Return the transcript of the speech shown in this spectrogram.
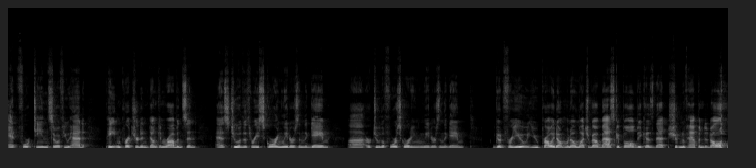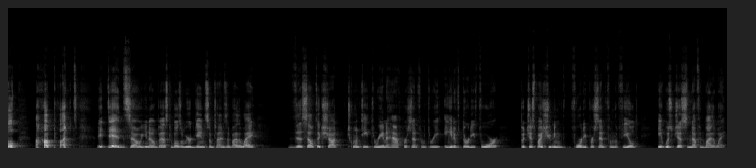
at 14. So if you had Payton Pritchard and Duncan Robinson as two of the three scoring leaders in the game, uh, or two of the four scoring leaders in the game, good for you. You probably don't know much about basketball because that shouldn't have happened at all. uh, but it did. So, you know, basketball's a weird game sometimes. And by the way, the Celtics shot 23.5% from three, 8 of 34, but just by shooting 40% from the field, it was just enough. And by the way,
